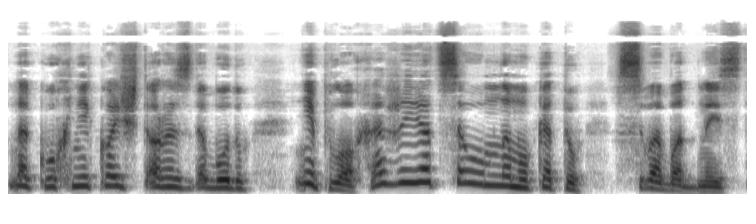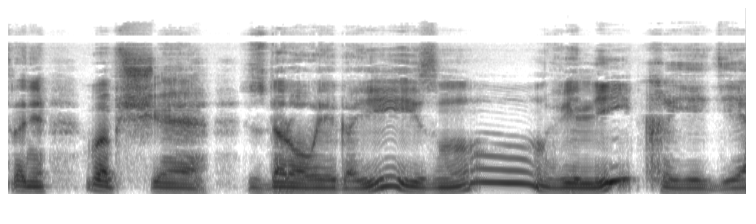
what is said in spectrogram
на кухне кое-что раздобуду. Неплохо живется умному коту в свободной стране. Вообще, здоровый эгоизм — великое дело».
